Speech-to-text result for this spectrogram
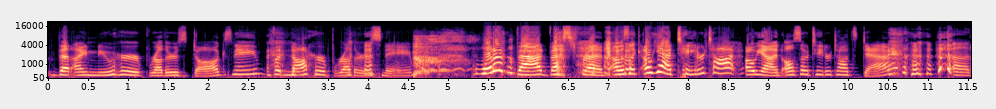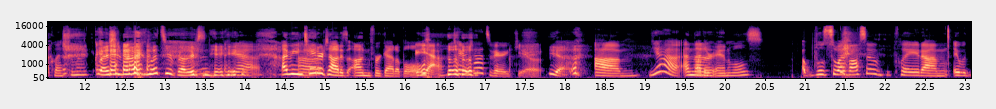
that I knew her brother's dog's name, but not her brother's name. What a bad best friend! I was like, oh yeah, Tater Tot. Oh yeah, and also Tater Tot's dad. uh, question mark. Question mark. What's your brother's name? Yeah. I mean, Tater Tot is unforgettable. yeah, Tater Tot's very cute. yeah. Um, yeah, and then Other animals. Well, so I've also played. Um, it would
